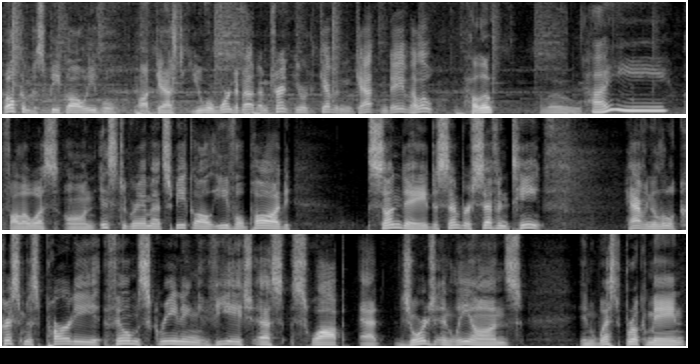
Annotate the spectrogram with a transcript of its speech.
Welcome to Speak All Evil podcast. You were warned about. I'm Trent. Here with Kevin, Kat, and Dave. Hello. Hello. Hello. Hi. Follow us on Instagram at Speak All Evil Pod. Sunday, December 17th, having a little Christmas party film screening VHS swap at George and Leon's in Westbrook, Maine. I'm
